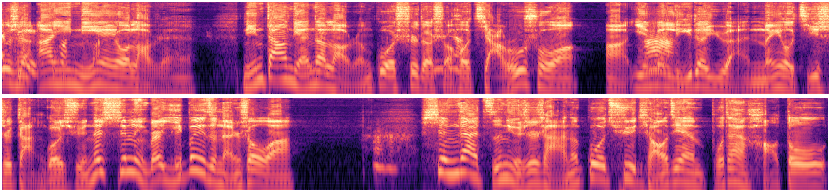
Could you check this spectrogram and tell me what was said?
就是阿姨，您也有老人。您当年的老人过世的时候，假如说啊，因为离得远，没有及时赶过去，那心里边一辈子难受啊。现在子女是啥呢？过去条件不太好，都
